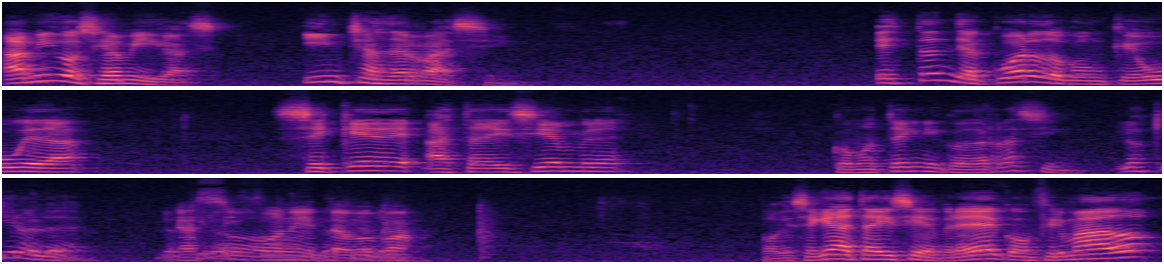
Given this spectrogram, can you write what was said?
Amigos y amigas, hinchas de Racing, ¿están de acuerdo con que Úbeda se quede hasta diciembre como técnico de Racing? Los quiero leer. los La quiero- los quiero papá. leer. Porque se queda hasta diciembre, ¿eh? confirmado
